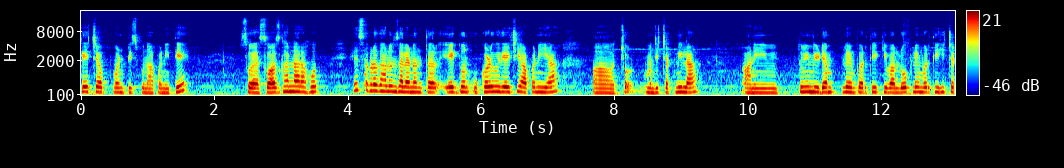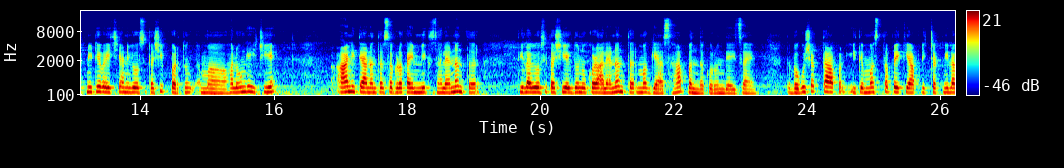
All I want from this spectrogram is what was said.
ketchup one teaspoon आपण इथे सोया सॉस घालणार आहोत. हे सगळं घालून झाल्यानंतर एक दोन उकळू द्यायची आपण या चो म्हणजे चटणीला. आणि तुम्ही मीडियम फ्लेमवरती किंवा लो फ्लेमवरती ही चटणी ठेवायची आणि व्यवस्थित अशी परतून म हलवून घ्यायची आहे. आणि त्यानंतर सगळं काही मिक्स झाल्यानंतर तिला व्यवस्थित अशी एक दोन उकळ आल्यानंतर मग गॅस हा बंद करून द्यायचा आहे. तर बघू शकता आपण इथे मस्तपैकी आपली चटणीला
